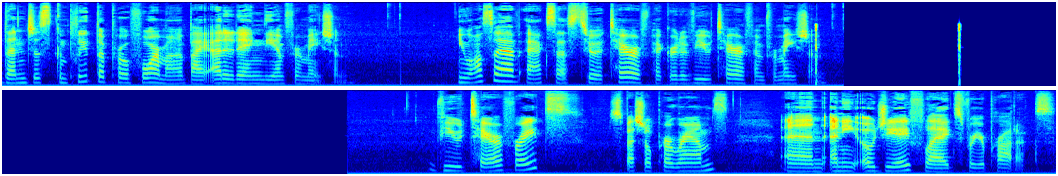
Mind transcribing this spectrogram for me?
Then just complete the pro forma by editing the information. You also have access to a tariff picker to view tariff information. View tariff rates, special programs, and any OGA flags for your products.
